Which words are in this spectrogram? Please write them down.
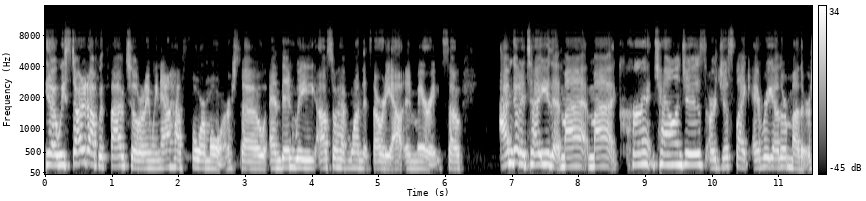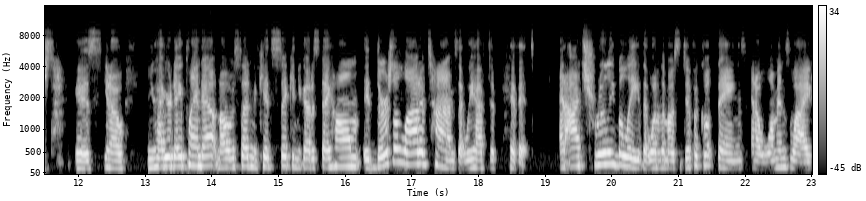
you know, we started off with five children and we now have four more. So, and then we also have one that's already out and married. So, I'm going to tell you that my my current challenges are just like every other mother's. Is you know you have your day planned out and all of a sudden the kid's sick and you got to stay home. It, there's a lot of times that we have to pivot, and I truly believe that one of the most difficult things in a woman's life,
